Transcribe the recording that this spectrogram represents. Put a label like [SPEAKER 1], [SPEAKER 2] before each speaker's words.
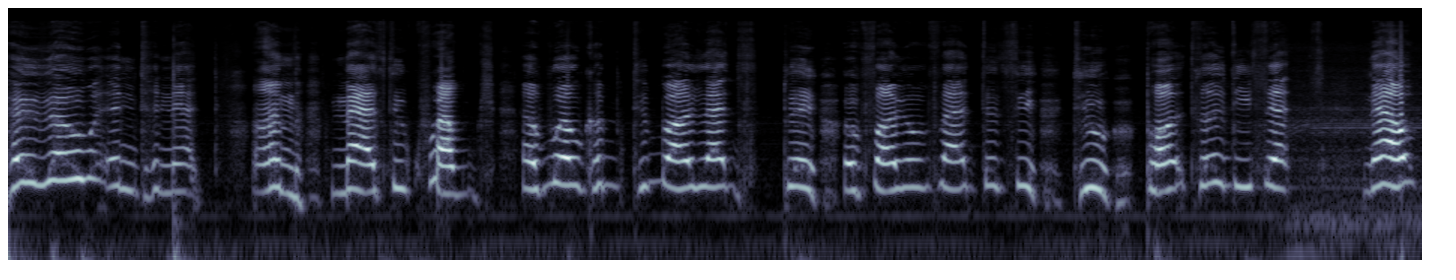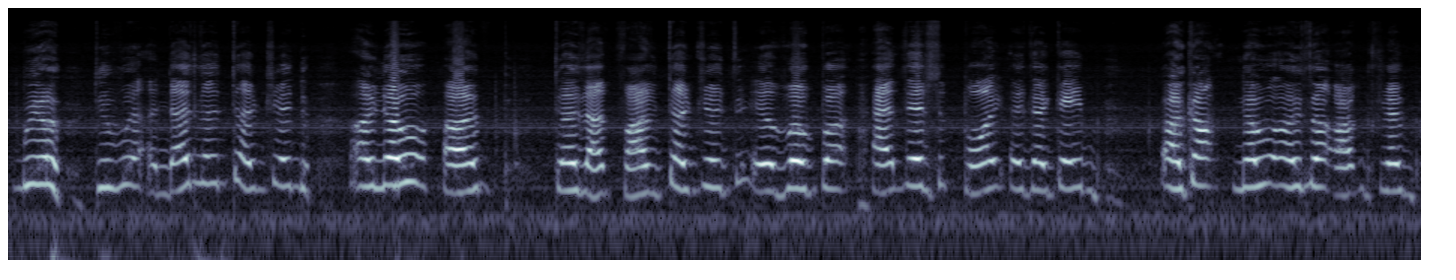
[SPEAKER 1] Hello, Internet. I'm Matthew Crouch, and welcome to my Let's Play of Final Fantasy 2 Part 36. Now we'll do another dungeon. I know I'm like five dungeons in a but at this point in the game, I got no other option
